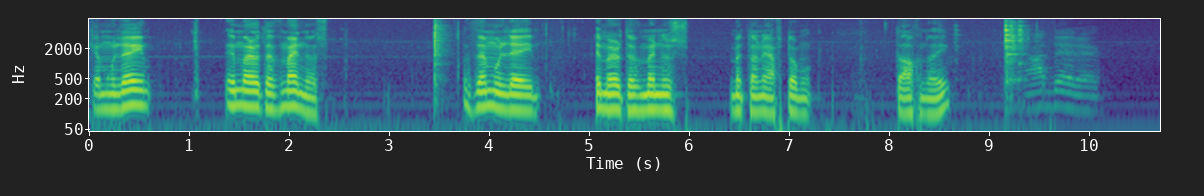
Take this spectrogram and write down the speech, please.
και μου λέει είμαι ερωτευμένος. Δεν μου λέει είμαι ερωτευμένος με τον εαυτό μου. Το αγνοεί. Άντε ρε.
